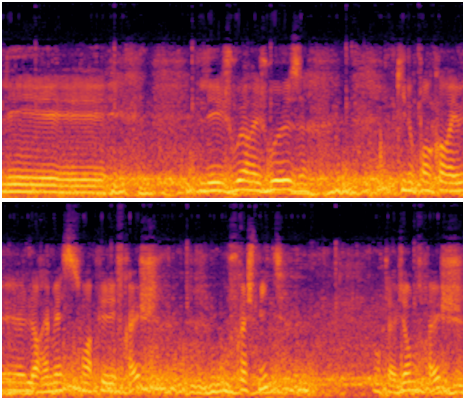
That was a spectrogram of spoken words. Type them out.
les, les joueurs et joueuses qui n'ont pas encore leur MS sont appelés les fraîches ou fresh meat, donc la viande fraîche.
